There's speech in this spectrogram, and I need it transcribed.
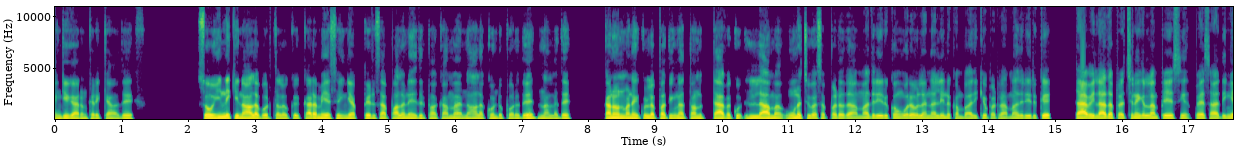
அங்கீகாரம் கிடைக்காது. ஸோ, இன்னைக்கு நாளை பொறுத்தளவுக்கு கடமையை செய்யுங்க. பெருசாக பலனை எதிர்பார்க்காம நாளை கொண்டு போகிறது நல்லது. கணவன் மனைக்குள்ளே பார்த்தீங்கன்னா, தன் தேவைக்கு இல்லாமல் உணர்ச்சி வசப்படுற மாதிரி இருக்கும். உறவில் நல்லிணக்கம் பாதிக்கப்படுற மாதிரி இருக்குது தேவையில்லாத பிரச்சனைகள்லாம் பேசி பேசாதீங்க.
